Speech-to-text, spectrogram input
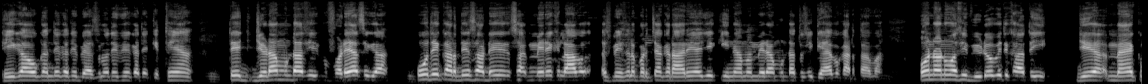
ਠੀਕ ਆ ਉਹ ਕਹਿੰਦੇ ਕਦੇ ਵੈਸਨੋ ਦੇਵੀ ਕਦੇ ਕਿੱਥੇ ਆ। ਤੇ ਜਿਹੜਾ ਮੁੰਡਾ ਸੀ ਫੜਿਆ ਸੀਗਾ ਉਹਦੇ ਘਰ ਦੇ ਸਾਡੇ ਮੇਰੇ ਖਿਲਾਫ ਸਪੈਸ਼ਲ ਪਰਚਾ ਕਰਾ ਰਿਹਾ ਜੀ ਕੀ ਨਾਮ ਹੈ ਮੇਰਾ ਮੁੰਡਾ ਤੁਸੀਂ ਗਾਇਬ ਕਰਤਾ ਵਾ। ਉਹਨਾਂ ਨੂੰ ਅਸੀਂ ਵੀਡੀਓ ਵੀ ਦਿਖਾਤੀ ਜੇ ਮੈਂ ਇੱਕ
